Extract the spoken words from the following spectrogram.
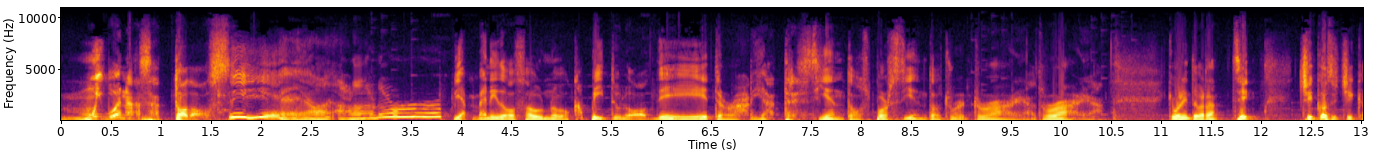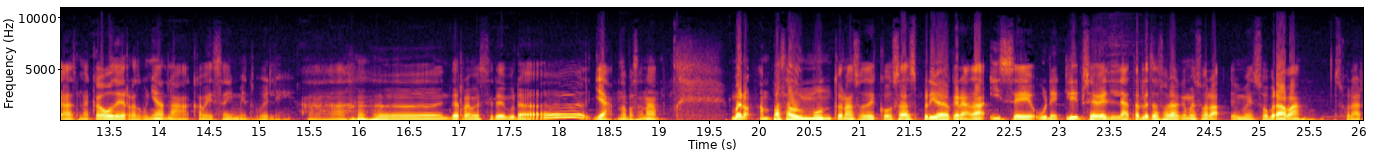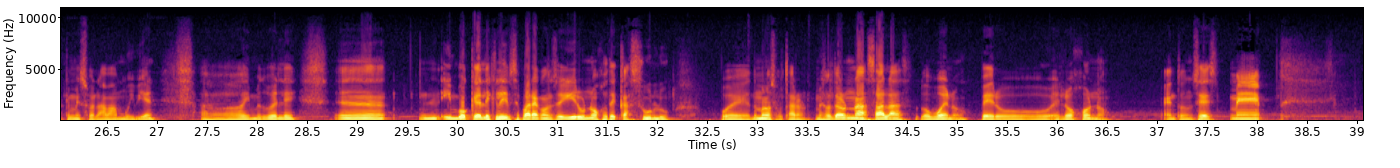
Muy buenas a todos. Bienvenidos a un nuevo capítulo de Terraria 300% Terraria, Terraria. Qué bonito, ¿verdad? Sí. Chicos y chicas, me acabo de rasguñar la cabeza y me duele. Ah, derrame cerebral. Ya, no pasa nada. Bueno, han pasado un montonazo de cosas. Primero que nada, hice un eclipse de la tableta solar que me, me sobraba. Solar que me sobraba muy bien. Ay, me duele. Eh, invoqué el eclipse para conseguir un ojo de Kazulu. Pues no me lo soltaron. Me soltaron unas alas, lo bueno, pero el ojo no. Entonces me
